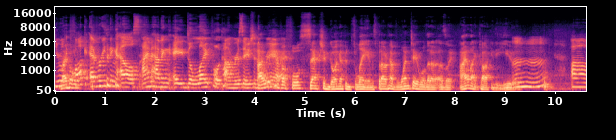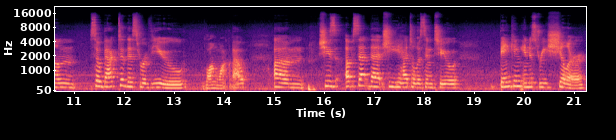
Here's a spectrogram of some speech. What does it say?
you were my like whole, fuck everything else i'm having a delightful conversation I would have a full section going up in flames, but I would have one table that I, I was like, I like talking to you. Mm-hmm. Um, so back to this review, long walkabout. Um, she's upset that she had to listen to banking industry Schiller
